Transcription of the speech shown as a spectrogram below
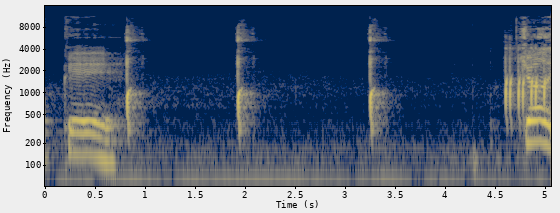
Ok. Chơi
